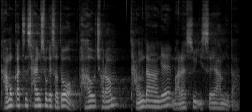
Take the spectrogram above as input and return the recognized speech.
감옥 같은 삶 속에서도 바울처럼 당당하게 말할 수 있어야 합니다.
